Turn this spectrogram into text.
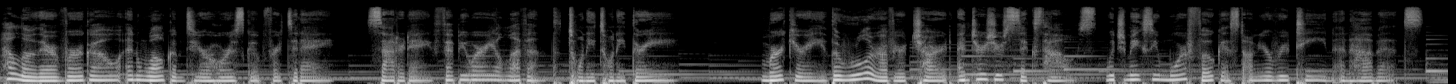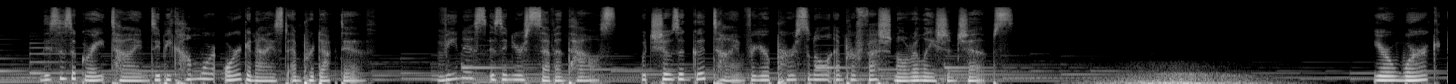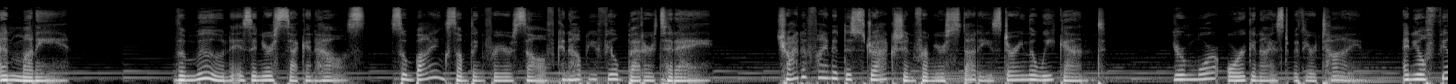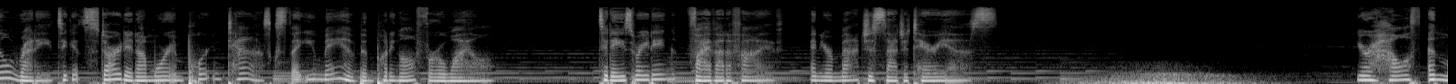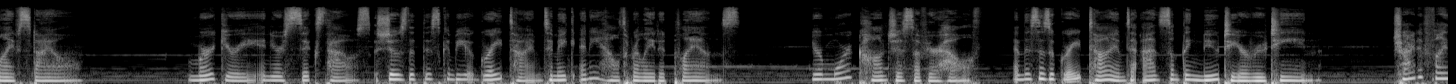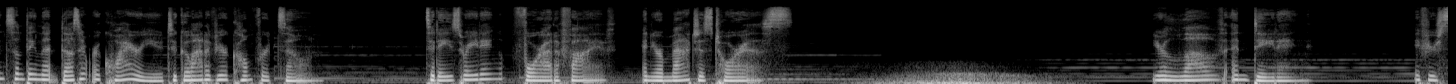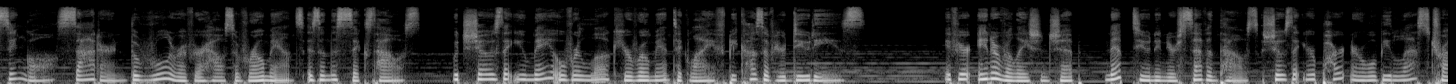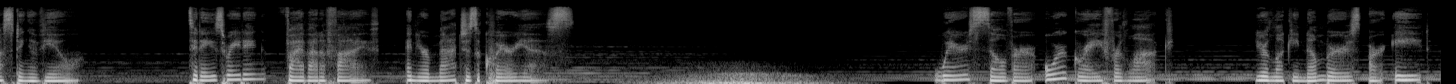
Hello there, Virgo, and welcome to your horoscope for today, Saturday, February 11th, 2023. Mercury, the ruler of your chart, enters your sixth house, which makes you more focused on your routine and habits. This is a great time to become more organized and productive. Venus is in your seventh house, which shows a good time for your personal and professional relationships. Your work and money. The moon is in your second house, so buying something for yourself can help you feel better today. Try to find a distraction from your studies during the weekend. You're more organized with your time, and you'll feel ready to get started on more important tasks that you may have been putting off for a while. Today's rating 5 out of 5, and your match is Sagittarius. Your health and lifestyle. Mercury in your sixth house shows that this can be a great time to make any health related plans. You're more conscious of your health, and this is a great time to add something new to your routine. Try to find something that doesn't require you to go out of your comfort zone. Today's rating 4 out of 5, and your match is Taurus. Your love and dating. If you're single, Saturn, the ruler of your house of romance, is in the sixth house, which shows that you may overlook your romantic life because of your duties. If you're in a relationship, Neptune in your seventh house shows that your partner will be less trusting of you. Today's rating 5 out of 5, and your match is Aquarius. Wear silver or gray for luck. Your lucky numbers are 8,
